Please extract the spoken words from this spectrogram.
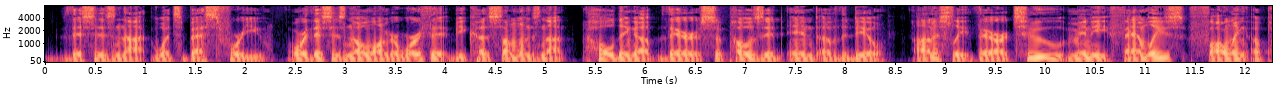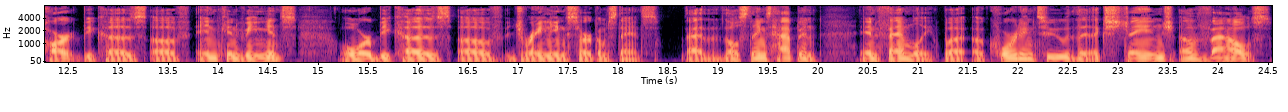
this is not what's best for you or this is no longer worth it because someone's not holding up their supposed end of the deal. Honestly, there are too many families falling apart because of inconvenience or because of draining circumstance. Uh, those things happen in family, but according to the exchange of vows,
